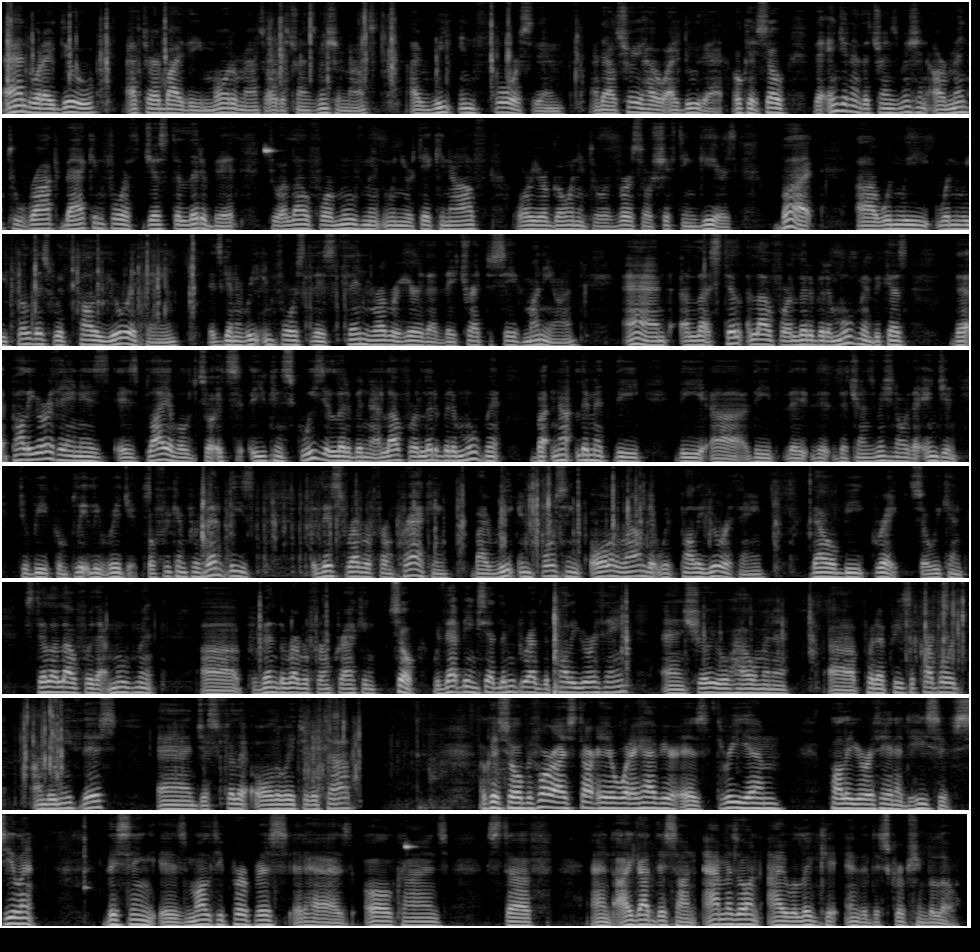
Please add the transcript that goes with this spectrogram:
And what I do after I buy the motor mounts or the transmission mounts, I reinforce them and I'll show you how I do that. Okay, so the engine and the transmission are meant to rock back and forth just a little bit to allow for movement when you're taking off or you're going into reverse or shifting gears. But uh, when we when we fill this with polyurethane, it's going to reinforce this thin rubber here that they tried to save money on, and still allow for a little bit of movement because the polyurethane is is pliable, so it's you can squeeze it a little bit and allow for a little bit of movement, but not limit the the uh, the, the the the transmission or the engine to be completely rigid. So if we can prevent these this rubber from cracking by reinforcing all around it with polyurethane that will be great so we can still allow for that movement uh, prevent the rubber from cracking so with that being said let me grab the polyurethane and show you how I'm gonna uh, put a piece of cardboard underneath this and just fill it all the way to the top okay so before I start here what I have here is 3M polyurethane adhesive sealant this thing is multi-purpose it has all kinds stuff and I got this on Amazon. I will link it in the description below.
